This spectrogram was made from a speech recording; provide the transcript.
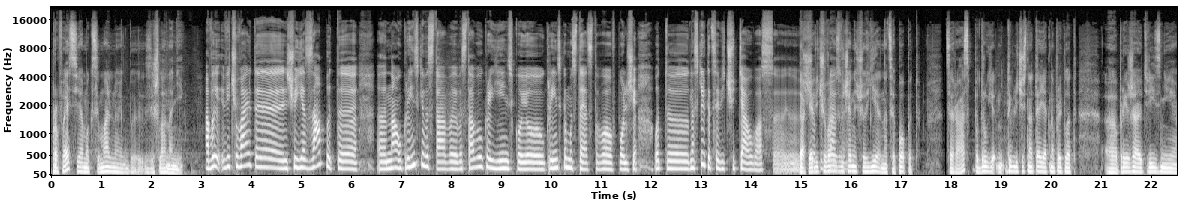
професія максимально якби, зійшла на ні. А ви відчуваєте, що є запит е, е, на українські вистави, вистави українською, українське мистецтво в Польщі? От е, наскільки це відчуття у вас? Так, я відчуваю, підказує? звичайно, що є на це попит. Це раз. По-друге, ну, дивлячись на те, як, наприклад, приїжджають різні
